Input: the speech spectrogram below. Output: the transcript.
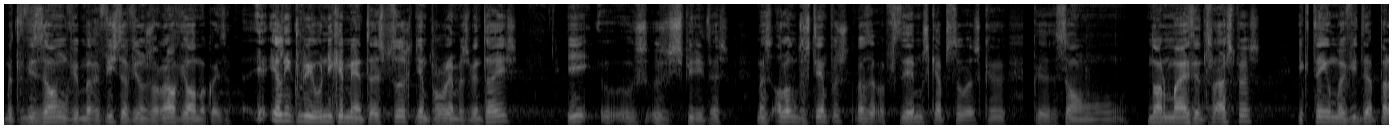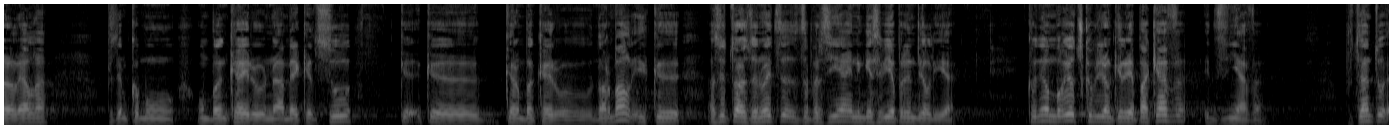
uma televisão, viu uma revista, viu um jornal, viu alguma coisa. Ele incluiu unicamente as pessoas que tinham problemas mentais e os, os espíritas. Mas ao longo dos tempos nós percebemos que há pessoas que, que são normais, entre aspas, e que têm uma vida paralela, por exemplo, como um, um banqueiro na América do Sul, que, que, que, era um banqueiro normal e que às 8 horas da noite desaparecia e ninguém sabia para onde ele ia. Quando ele morreu, descobriram que ele ia para a cava e desenhava. Portanto,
